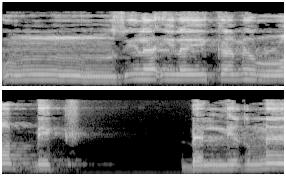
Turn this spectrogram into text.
انزل اليك من ربك. بلغ ما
